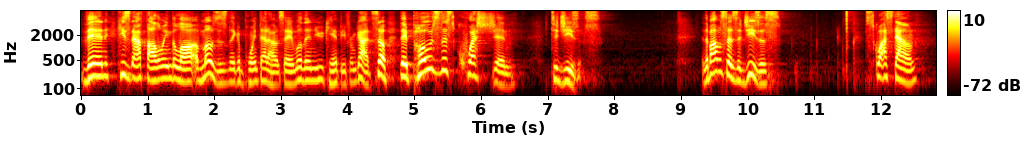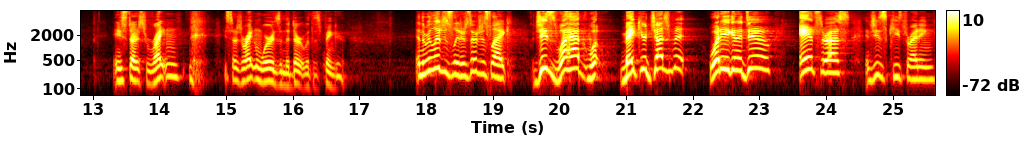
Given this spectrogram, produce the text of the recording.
then he's not following the law of Moses. And they can point that out and say, well, then you can't be from God. So they pose this question to Jesus. And the Bible says that Jesus squats down And he starts writing, he starts writing words in the dirt with his finger. And the religious leaders, they're just like, Jesus, what happened? What make your judgment? What are you gonna do? Answer us. And Jesus keeps writing,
